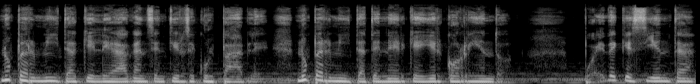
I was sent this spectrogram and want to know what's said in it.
no permita que le hagan sentirse culpable, no permita tener que ir corriendo. Puede que sienta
